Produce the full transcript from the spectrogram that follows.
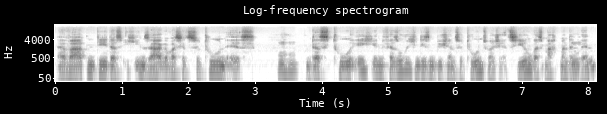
erwarten die, dass ich ihnen sage, was jetzt zu tun ist. Mhm. Und das tue ich, versuche ich in diesen Büchern zu tun, zum Beispiel Erziehung, was macht man denn mhm. wenn?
